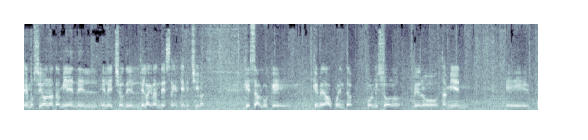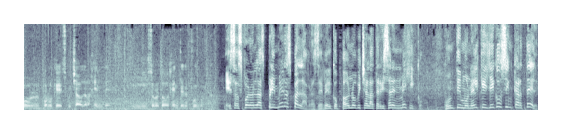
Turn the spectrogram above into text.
emociona también el, hecho de, la grandeza que tiene Chivas, que es algo que, que me he dado cuenta por mí solo, pero también eh, por, por lo que he escuchado de la gente y sobre todo gente del fútbol. Esas fueron las primeras palabras de Belko Paunovic al aterrizar en México. Un timonel que llegó sin cartel,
